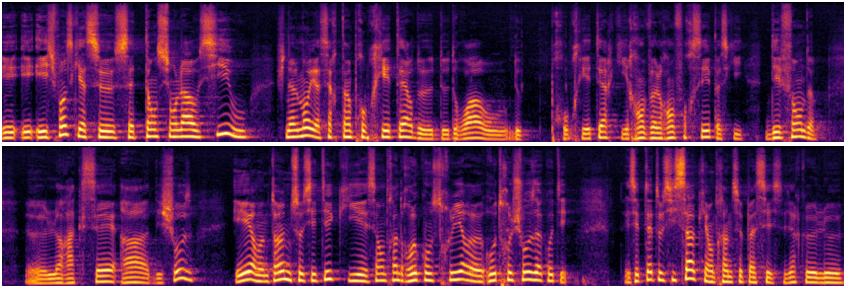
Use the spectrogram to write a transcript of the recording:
Et, je pense qu'il y a cette tension-là aussi où finalement il y a certains propriétaires de, droits ou de propriétaires qui veulent renforcer parce qu'ils défendent leur accès à des choses, et en même temps une société qui est, en train de reconstruire euh, autre chose à côté. Et c'est peut-être aussi ça qui est en train de se passer, c'est-à-dire que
